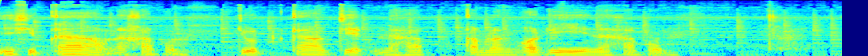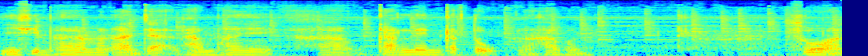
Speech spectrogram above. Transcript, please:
29 นะครับผมจุด 97 นะครับกำลังพอดีนะครับผม 25 มันอาจจะทำให้การเล่นกระตุกนะครับผมส่วน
